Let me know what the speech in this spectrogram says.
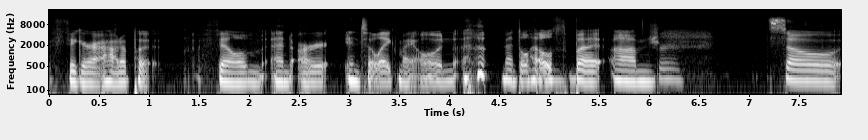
figure out how to put film and art into like my own mental health. But um Sure. so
